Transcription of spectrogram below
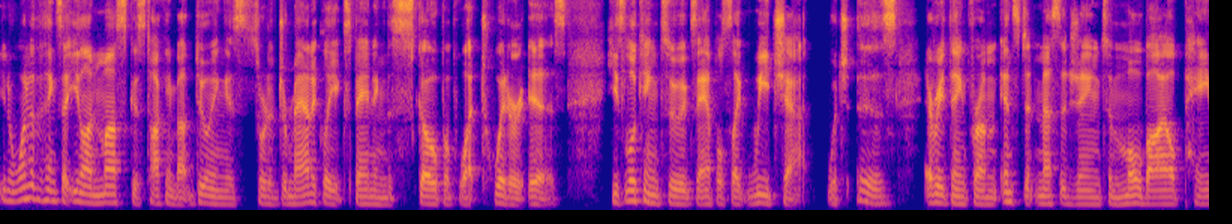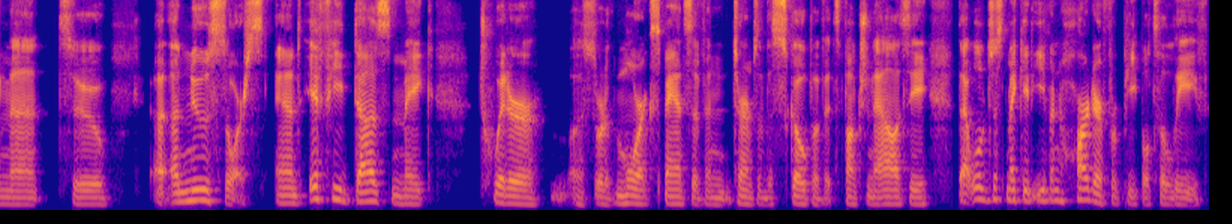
know, one of the things that Elon Musk is talking about doing is sort of dramatically expanding the scope of what Twitter is. He's looking to examples like WeChat, which is everything from instant messaging to mobile payment to a, a news source. And if he does make Twitter uh, sort of more expansive in terms of the scope of its functionality, that will just make it even harder for people to leave.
